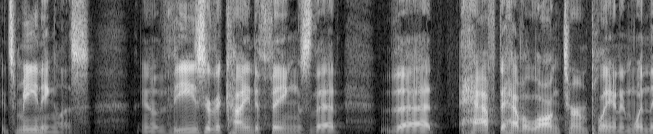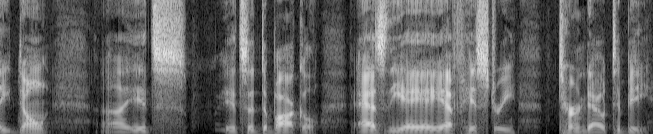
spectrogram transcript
It's meaningless. You know, these are the kind of things that that have to have a long term plan, and when they don't, uh, it's it's a debacle, as the AAF history turned out to be.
